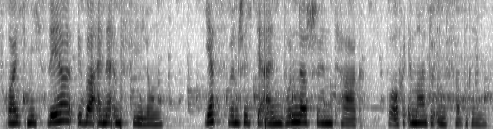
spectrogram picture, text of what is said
freue ich mich sehr über eine Empfehlung. Jetzt wünsche ich dir einen wunderschönen Tag, wo auch immer du ihn verbringst.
